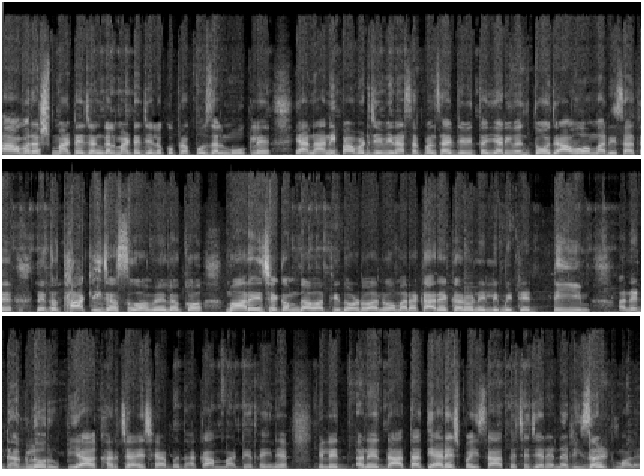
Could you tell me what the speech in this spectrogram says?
આ વર્ષ માટે જંગલ માટે જે લોકો પ્રપોઝલ મોકલે એ આ નાની પાવડ જેવી ના સરપંચ સાહેબ જેવી તૈયારી હોય ને તો જ આવો અમારી સાથે. નહીં તો થાકી જશું અમે લોકો. મારે છે કે અમદાવાદથી દોડવાનું અમારા કાર્યકરોની લિમિટેડ ટીમ અને ઢગલો રૂપિયા ખર્ચાય છે આ બધા કામ માટે થઈને. એટલે અને દાતા ત્યારે જ પૈસા આપે છે જ્યારે એને રિઝલ્ટ મળે.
